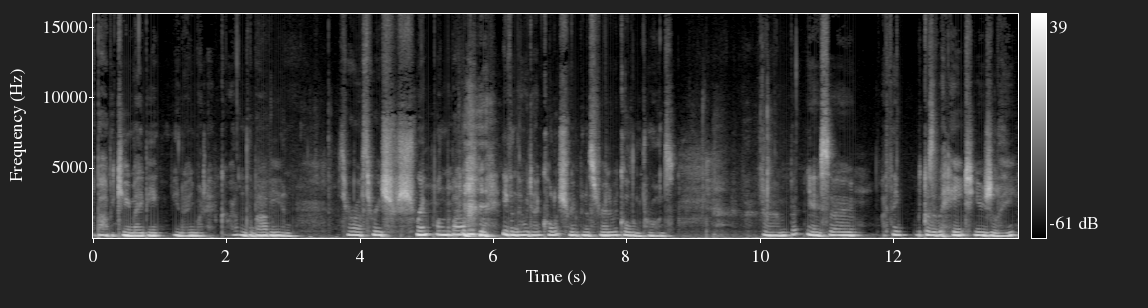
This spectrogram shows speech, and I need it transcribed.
a barbecue, maybe. You know, you might have go out on the barbie and throw a three sh- shrimp on the barbie, even though we don't call it shrimp in Australia, we call them prawns. Um, but yeah, so I think because of the heat, usually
